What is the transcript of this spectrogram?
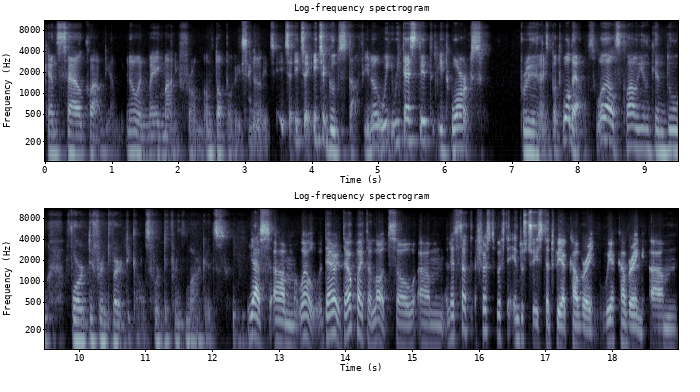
can sell Cloudian, you know, and make money from on top of it. You know, it's it's it's a it's a good stuff. You know, we we test it, it works pretty nice. But what else? What else Cloudian can do for different verticals, for different markets? Yes, um, well, there, there are quite a lot. So um, let's start first with the industries that we are covering. We are covering um,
